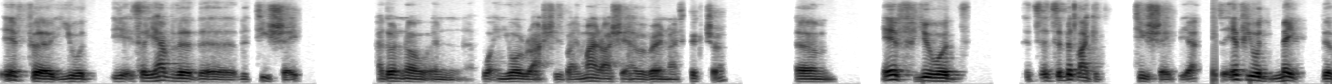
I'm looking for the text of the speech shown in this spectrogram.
if uh, you would, so you have the the, the T shape, I don't know in what in your Rashi's, but in my Rashi, I have a very nice picture. Um, if you would, it's it's a bit like a T shape, yeah. So if you would make the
